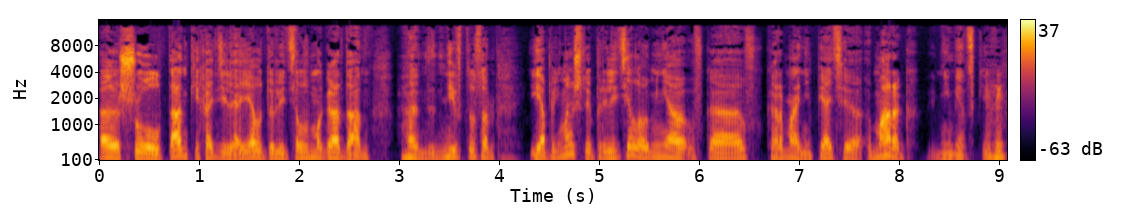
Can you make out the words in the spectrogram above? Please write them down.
э, шел, танки ходили, а я вот улетел в Магадан. Не в ту сторону. Я понимаю, что я прилетел, а у меня в, в кармане 5 марок немецких,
